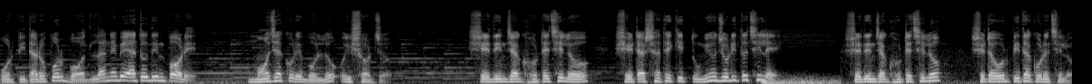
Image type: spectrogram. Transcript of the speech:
অর্পিতার ওপর বদলা নেবে এতদিন পরে। মজা করে বলল ঐশ্বর্য। সেদিন যা ঘটেছিল, সেটার সাথে কি তুমিও জড়িত ছিলে? সেদিন যা ঘটেছিল সেটা অর্পিতা করেছিল।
